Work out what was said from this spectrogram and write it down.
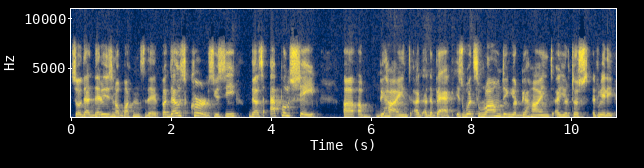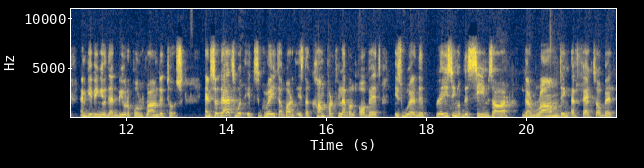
so that there is no buttons there. But those curves, you see, those apple shape uh, uh, behind at, at, the back is what's rounding your behind uh, your tush really and giving you that beautiful rounded tush. And so that's what it's great about is the comfort level of it, is where the placing of the seams are, the rounding effect of it.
